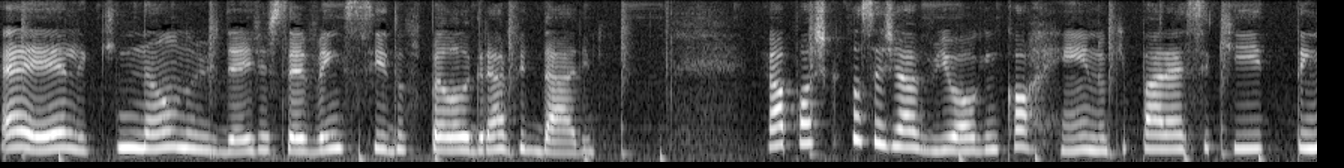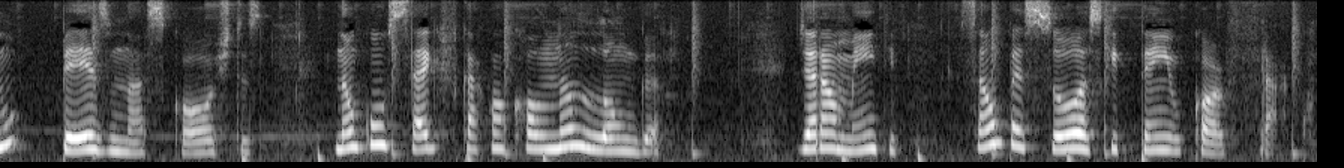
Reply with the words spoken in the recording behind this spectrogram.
É ele que não nos deixa ser vencidos pela gravidade. Eu aposto que você já viu alguém correndo que parece que tem um peso nas costas, não consegue ficar com a coluna longa. Geralmente são pessoas que têm o core fraco.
